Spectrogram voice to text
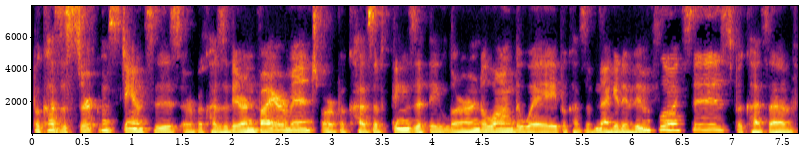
because of circumstances or because of their environment or because of things that they learned along the way, because of negative influences, because of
